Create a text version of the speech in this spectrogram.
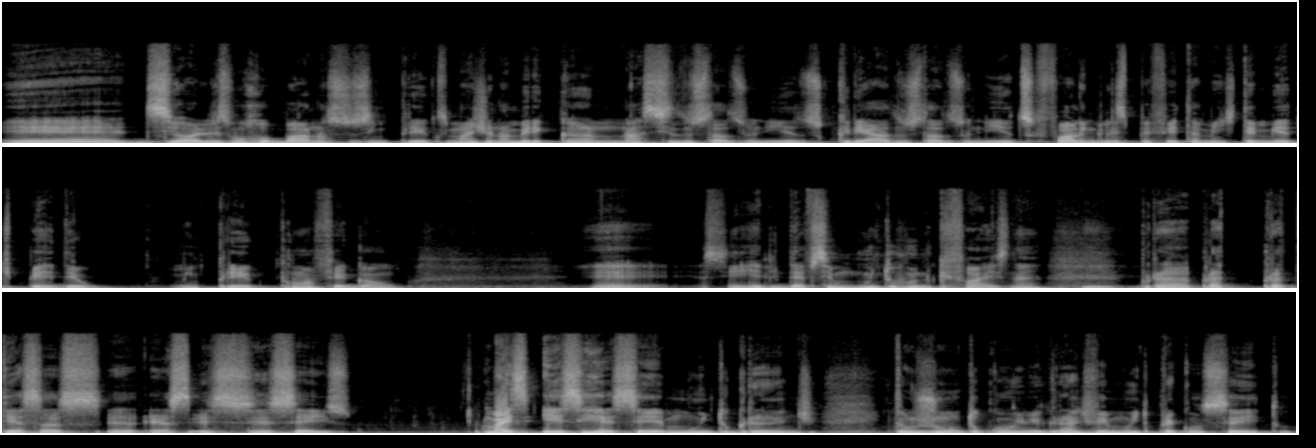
é, dizer, olha, eles vão roubar nossos empregos. Imagina um americano, nascido nos Estados Unidos, criado nos Estados Unidos, que fala inglês perfeitamente, ter medo de perder o emprego para um afegão. É, assim, ele deve ser muito ruim no que faz, né? Uhum. Para ter essas, é, esses receios. Mas esse receio é muito grande. Então, junto com o imigrante, vem muito preconceito.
